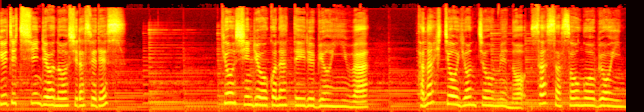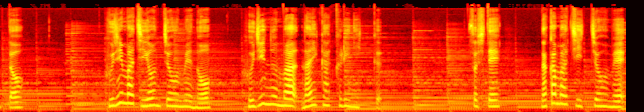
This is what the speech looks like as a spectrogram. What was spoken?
休日診療のお知らせです。今日診療を行っている病院は棚視町4丁目のさっさ総合病院と富士町4丁目の藤沼内科クリニックそして中町1丁目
